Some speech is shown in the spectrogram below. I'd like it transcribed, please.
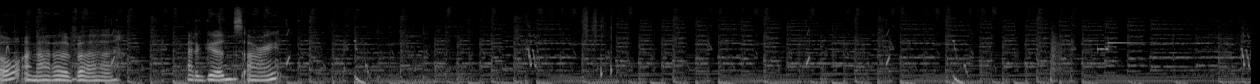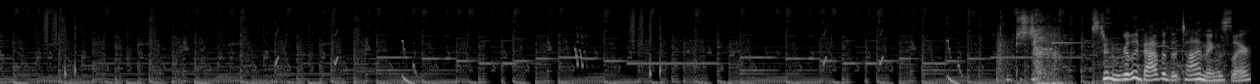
Oh, I'm out of, uh, out of goods, alright. I'm just, just doing really bad with the timings there.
